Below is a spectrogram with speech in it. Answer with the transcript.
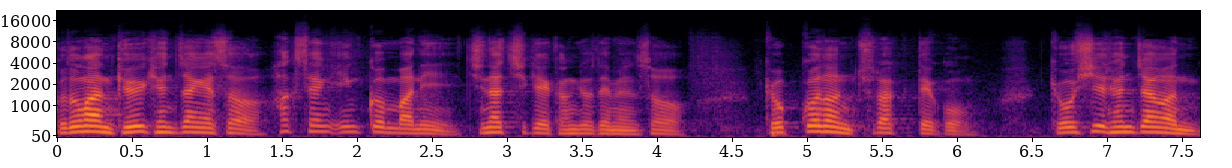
그동안 교육 현장에서 학생 인권만이 지나치게 강조되면서 교권은 추락되고 교실 현장은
